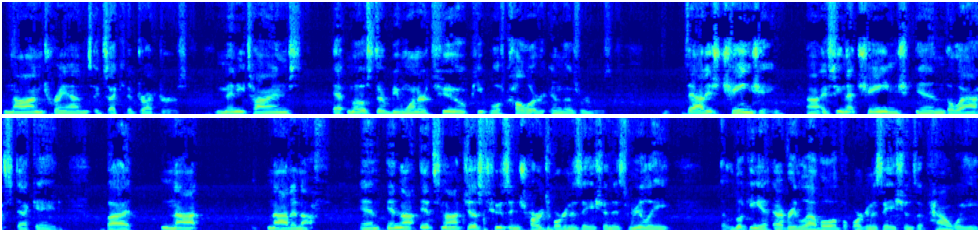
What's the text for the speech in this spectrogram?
non trans executive directors. Many times, at most, there'd be one or two people of color in those rooms. That is changing. Uh, I've seen that change in the last decade, but not not enough. And and not it's not just who's in charge of organization it's really looking at every level of organizations of how we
